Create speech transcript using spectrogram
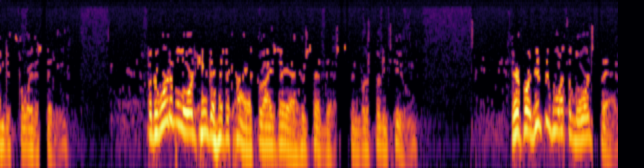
and destroy the city. But the word of the Lord came to Hezekiah through Isaiah, who said this in verse 32. Therefore, this is what the Lord says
